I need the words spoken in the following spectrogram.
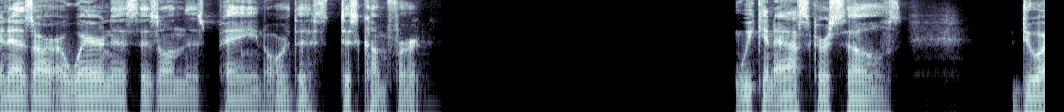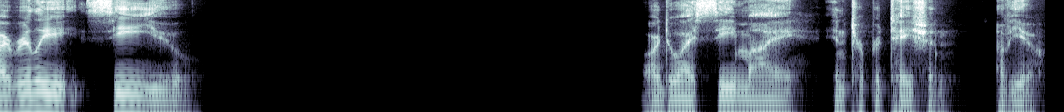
And as our awareness is on this pain or this discomfort, we can ask ourselves, do I really see you? Or do I see my interpretation of you?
